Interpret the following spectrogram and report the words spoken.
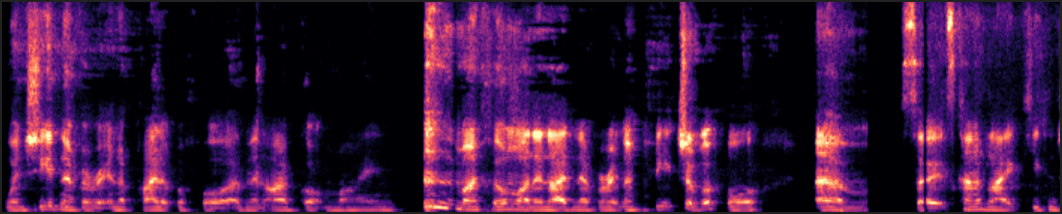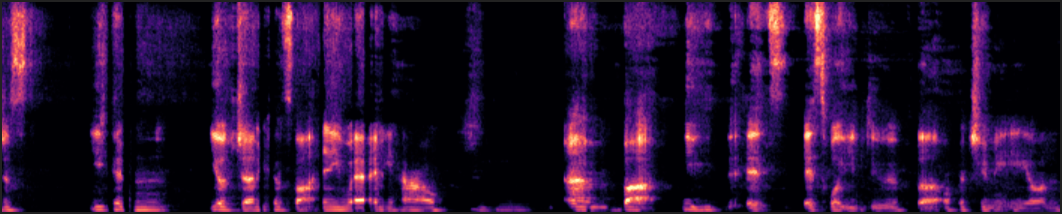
when she had never written a pilot before, and then I've got mine, my film one, and I'd never written a feature before. Um, so it's kind of like you can just you can your journey can start anywhere, anyhow. Mm-hmm. Um, but you, it's it's what you do with the opportunity on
